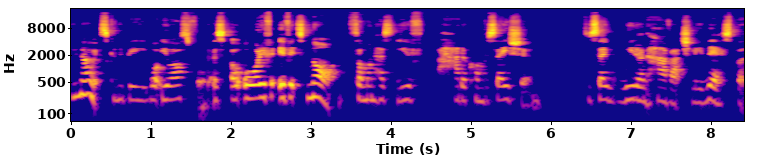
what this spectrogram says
You know it's going to be what you asked for. As, or if, if it's not someone has you've had a conversation to say we don't have actually this, but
